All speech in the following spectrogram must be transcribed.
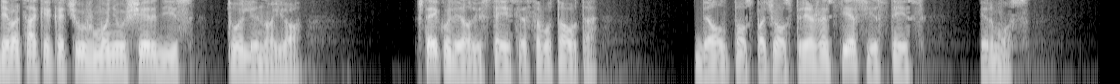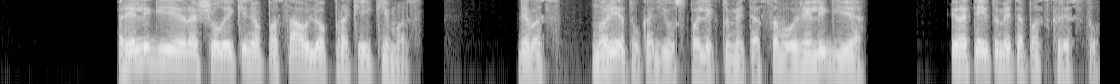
Dievas sakė, kad šių žmonių širdys toli nuo jo. Štai kodėl jis teisė savo tautą. Dėl tos pačios priežasties jis teis ir mus. Religija yra šio laikinio pasaulio prakeikimas. Dievas norėtų, kad jūs paliktumėte savo religiją ir ateitumėte pas Kristų.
